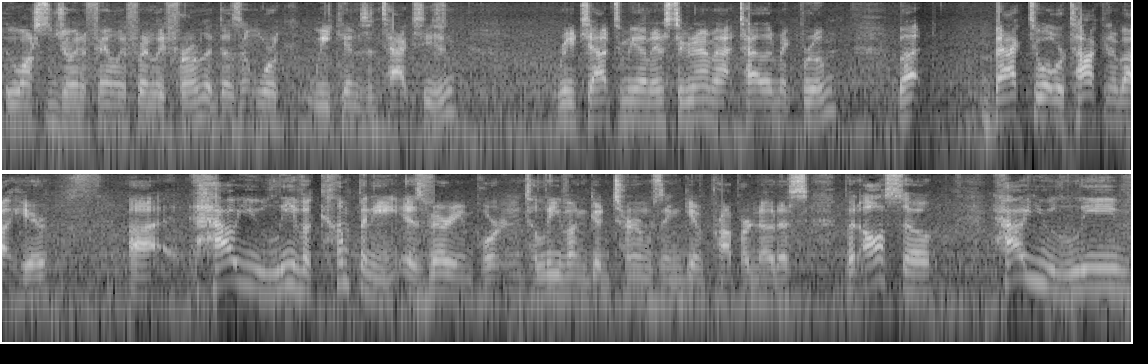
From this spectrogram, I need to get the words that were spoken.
who wants to join a family friendly firm that doesn't work weekends and tax season, reach out to me on Instagram at Tyler McBroom. But back to what we're talking about here. Uh, how you leave a company is very important to leave on good terms and give proper notice, but also how you leave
